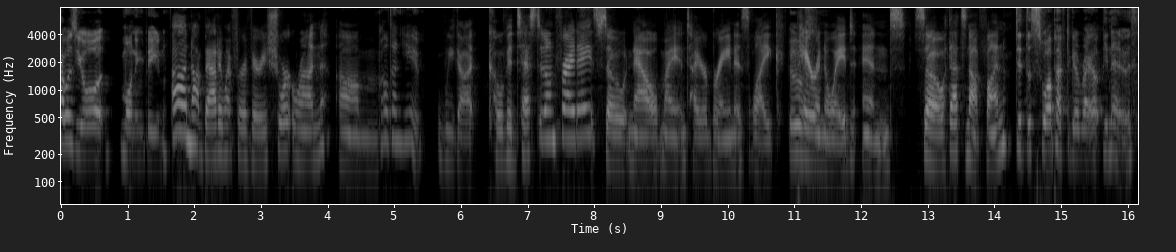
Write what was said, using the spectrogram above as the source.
How was your morning been? Uh not bad. I went for a very short run. Um Well done you. we got COVID tested on Friday, so now my entire brain is like Ugh. paranoid and so that's not fun. Did the swab have to go right up your nose?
